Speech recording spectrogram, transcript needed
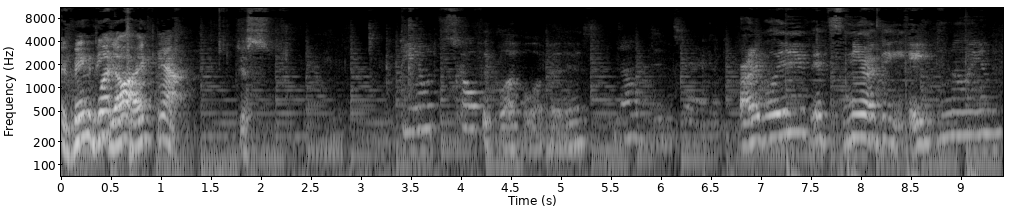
It's mainly What- PEI. Yeah. Just Do you know what the Scoville level of it is? No, it didn't say. I believe it's near the 8 million.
